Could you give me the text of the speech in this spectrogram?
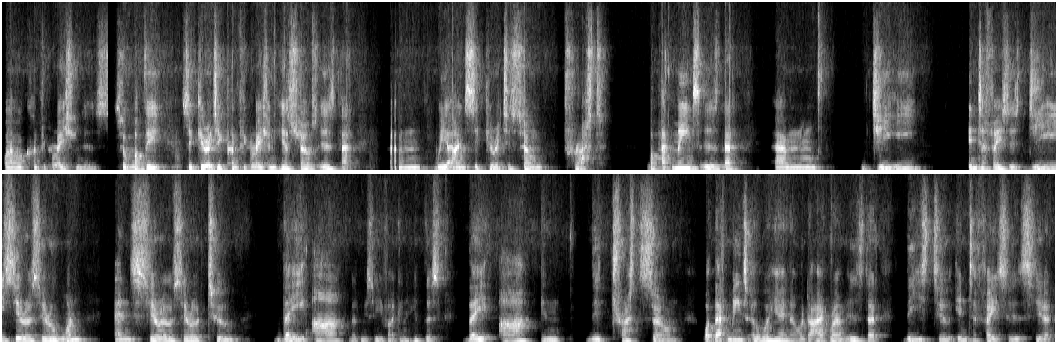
what our configuration is. So what the security configuration here shows is that um, we are in security zone trust. What that means is that um, GE interfaces GE001 and 002, they are, let me see if I can hit this, they are in the trust zone. What that means over here in our diagram is that these two interfaces here,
